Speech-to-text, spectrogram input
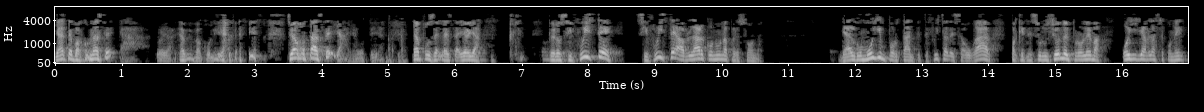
¿Ya te vacunaste? Ya, ya me vacuné. Ya. ¿Tú ya votaste? Ya, ya voté. Ya, ya puse la esta, yo ya. Pero si fuiste, si fuiste a hablar con una persona de algo muy importante, te fuiste a desahogar para que te solucione el problema. Oye, ya hablaste con él.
